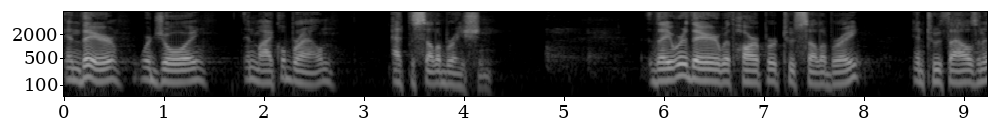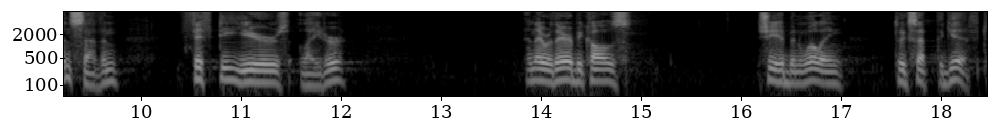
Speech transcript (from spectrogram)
And there were Joy and Michael Brown at the celebration. They were there with Harper to celebrate in 2007, 50 years later. And they were there because she had been willing to accept the gift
